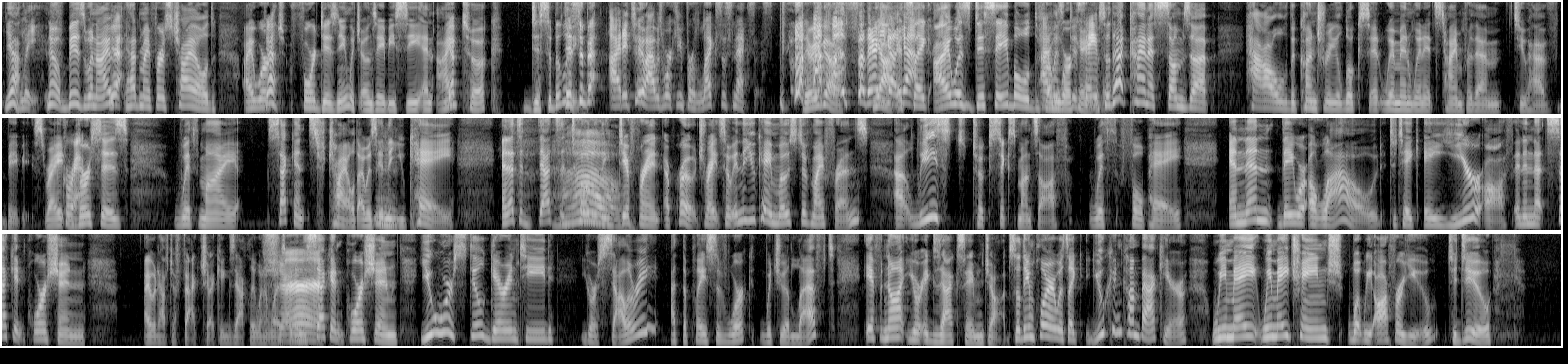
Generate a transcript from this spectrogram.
Yeah. Leave. No, Biz, when I yeah. had my first child, I worked yeah. for Disney, which owns ABC, and I yep. took disability. Disab- I did too. I was working for LexisNexis. There you go. so there yeah, you go. It's like I was disabled from was working. Disabled. So that kind of sums up how the country looks at women when it's time for them to have babies, right? Correct. Versus with my second child, I was in the mm. UK. And that's a that's a oh. totally different approach, right? So in the UK, most of my friends at least took 6 months off with full pay. And then they were allowed to take a year off. And in that second portion, I would have to fact check exactly when it was. Sure. But in the second portion, you were still guaranteed your salary at the place of work which you had left, if not your exact same job. So the employer was like, "You can come back here. We may we may change what we offer you to do."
